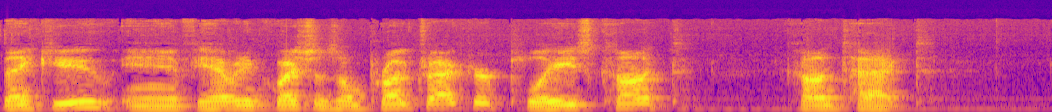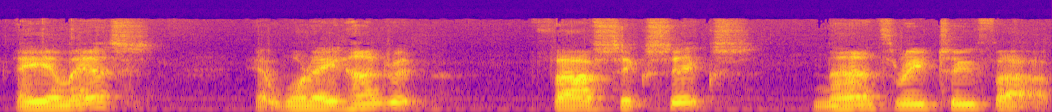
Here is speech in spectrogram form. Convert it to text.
thank you. And if you have any questions on Protractor, please con contact AMS at 1-800-566-9325.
